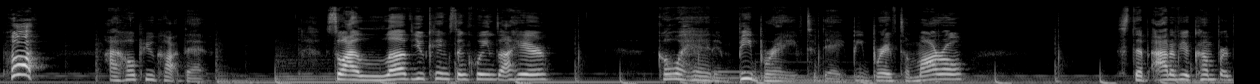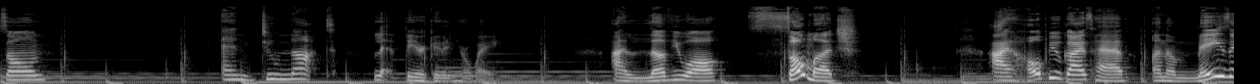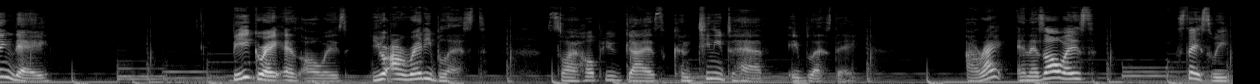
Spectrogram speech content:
Huh! I hope you caught that. So I love you, kings and queens out here. Go ahead and be brave today. Be brave tomorrow. Step out of your comfort zone. And do not let fear get in your way. I love you all so much. I hope you guys have an amazing day. Be great as always. You're already blessed. So I hope you guys continue to have a blessed day. All right. And as always, stay sweet.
